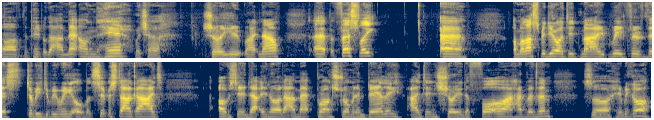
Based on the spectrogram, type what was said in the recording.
of the people that I met on here, which I'll show you right now. Uh, but firstly, uh, on my last video I did my read through of this WWE Ultimate Superstar Guide. Obviously, that you know that I met Braun Strowman and Bayley. I didn't show you the photo I had with them. So here we go.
